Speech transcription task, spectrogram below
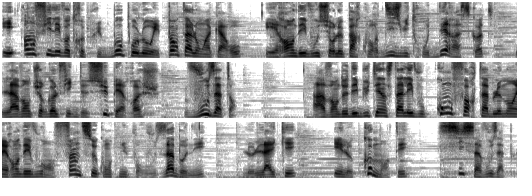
et enfilez votre plus beau polo et pantalon à carreaux et rendez-vous sur le parcours 18 roues d'Erascot, l'aventure golfique de Super Rush vous attend. Avant de débuter, installez-vous confortablement et rendez-vous en fin de ce contenu pour vous abonner, le liker et le commenter si ça vous a plu.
